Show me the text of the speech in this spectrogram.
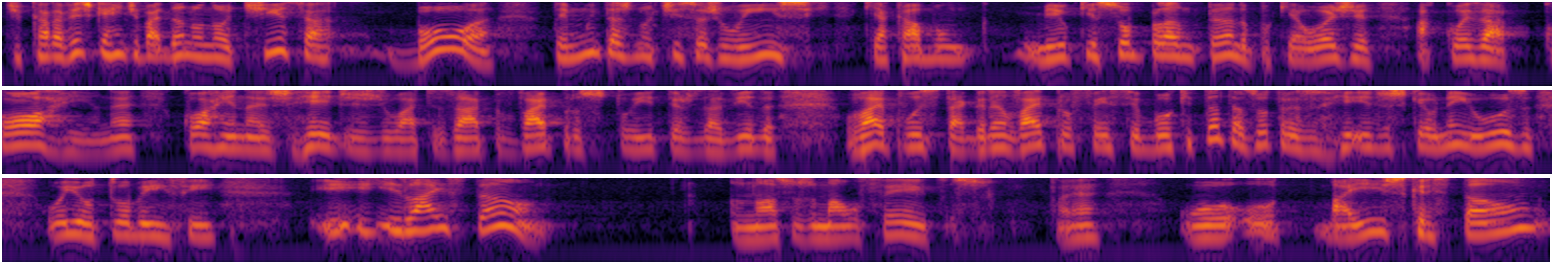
de cada vez que a gente vai dando notícia boa, tem muitas notícias ruins que acabam meio que suplantando, porque hoje a coisa corre, né? corre nas redes de WhatsApp, vai para os Twitters da vida, vai para o Instagram, vai para o Facebook, e tantas outras redes que eu nem uso, o YouTube, enfim. E, e lá estão os nossos malfeitos. Né? O, o país cristão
